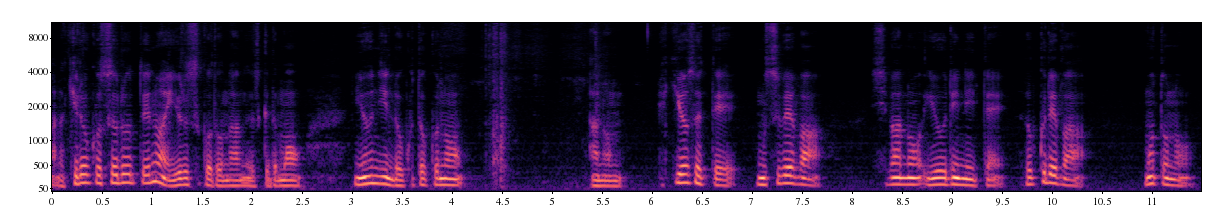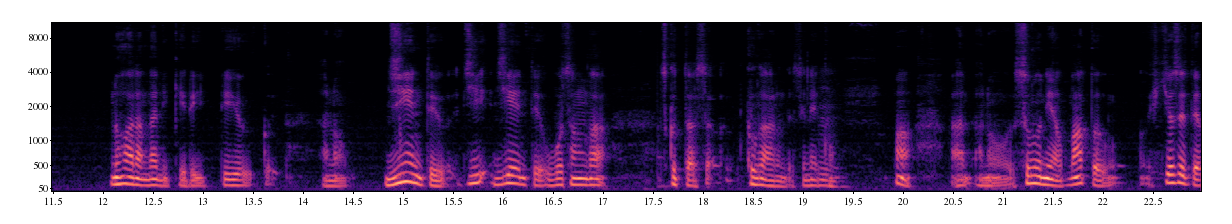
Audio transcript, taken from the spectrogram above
あの、記録するっていうのは許すことなんですけども、日本人独特の、あの、引き寄せて結べば芝のいおりにいて、ろくれば元の野原なりけりっていう、あの、慈円という、慈慈円というお坊さんが作ったさ句があるんですね。こうまあ、ああの、住むにはマッと引き寄せて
